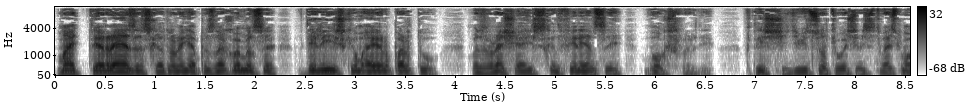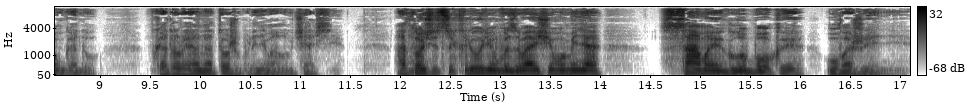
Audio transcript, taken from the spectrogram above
Мать Тереза, с которой я познакомился в Делийском аэропорту, возвращаясь с конференции в Оксфорде в 1988 году, в которой она тоже принимала участие, относится к людям, вызывающим у меня самое глубокое уважение.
